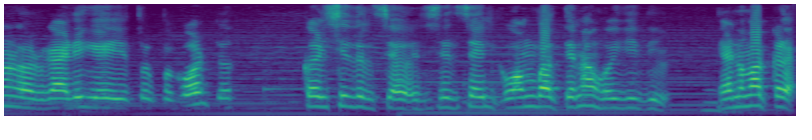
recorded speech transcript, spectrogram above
ನೋಡಿ ಅವ್ರ ಗಾಡಿಗೆ ಐವತ್ತು ರೂಪಾಯಿ ಕೊಟ್ಟು ಕಳಿಸಿದ್ರು ಸಿರ್ಸೈಲ್ಗೆ ಒಂಬತ್ತು ದಿನ ಹೋಗಿದ್ದೀವಿ ಹೆಣ್ಮಕ್ಳು.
